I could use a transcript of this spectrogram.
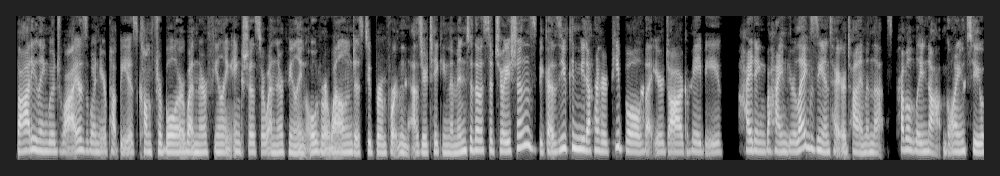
body language wise when your puppy is comfortable or when they're feeling anxious or when they're feeling overwhelmed is super important as you're taking them into those situations because you can meet 100 people but your dog may be hiding behind your legs the entire time and that's probably not going to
